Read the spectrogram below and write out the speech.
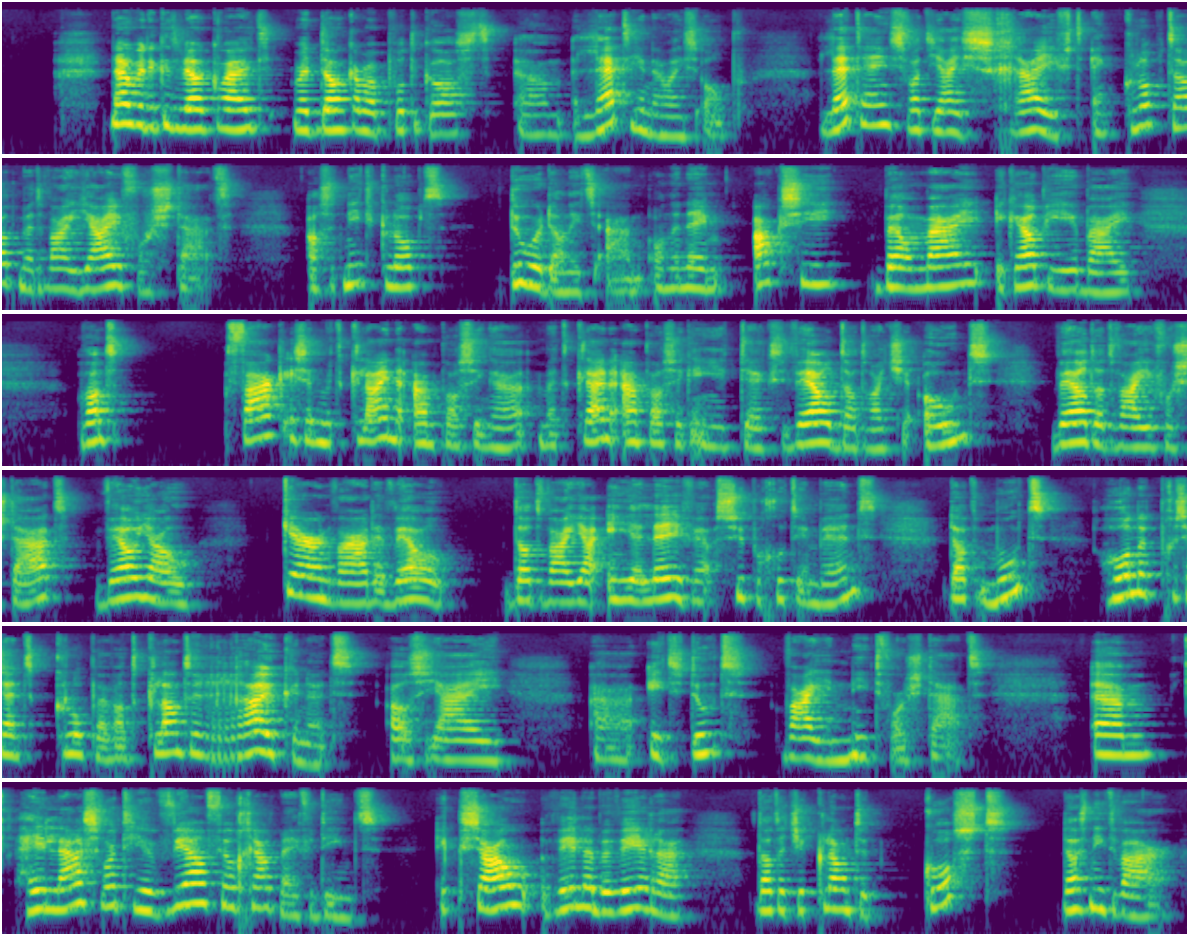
nou ben ik het wel kwijt met dank aan mijn podcast. Um, let hier nou eens op. Let eens wat jij schrijft en klopt dat met waar jij voor staat. Als het niet klopt, doe er dan iets aan. Onderneem actie, bel mij, ik help je hierbij. Want vaak is het met kleine aanpassingen, met kleine aanpassingen in je tekst, wel dat wat je oont, wel dat waar je voor staat, wel jouw kernwaarde, wel dat waar jij in je leven supergoed in bent. Dat moet 100% kloppen, want klanten ruiken het als jij uh, iets doet waar je niet voor staat. Um, helaas wordt hier wel veel geld mee verdiend. Ik zou willen beweren dat het je klanten kost. Dat is niet waar.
